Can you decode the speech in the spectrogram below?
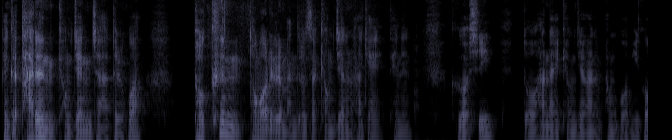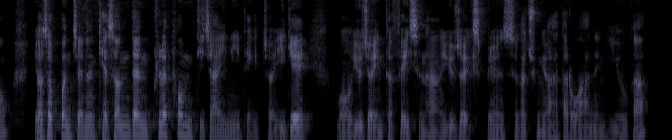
그러니까 다른 경쟁자들과 더 큰 덩어리를 만들어서 경쟁을 하게 되는 그것이 또 하나의 경쟁하는 방법이고 여섯 번째는 개선된 플랫폼 디자인이 되겠죠. 이게 뭐 user interface나 user experience가 중요하다고 하는 이유가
